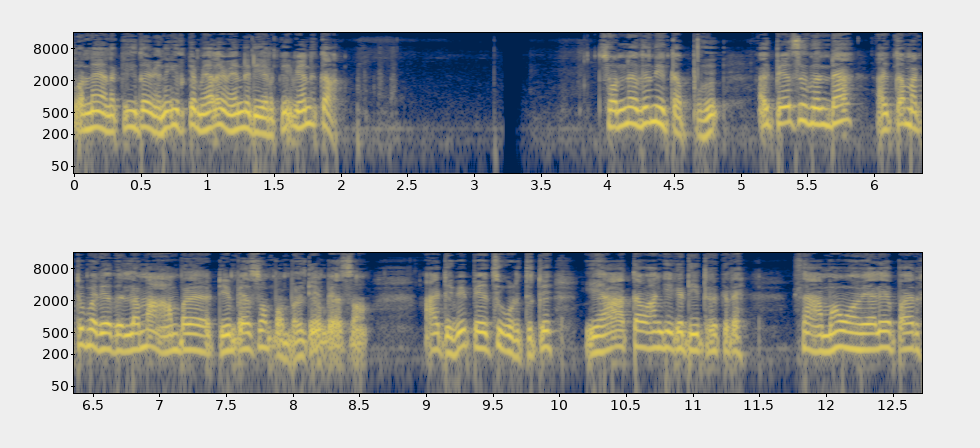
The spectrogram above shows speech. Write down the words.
சொன்னேன் எனக்கு இதை வேணும். இதுக்கு மேலே வேணுடி எனக்கு வேணுக்கா சொன்னது நீ தப்பு. அது பேசுதுண்டா அதுதான் மட்டும் மரியாதை இல்லாமல் ஆம்பளைட்டையும் பேசும் பொம்பளைட்டையும் பேசும். போய் பேச்சு கொடுத்துட்டு ஏன் அத்தை வாங்கி கட்டிகிட்டு இருக்கிற? சாமா உன் வேலையை பாரு.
